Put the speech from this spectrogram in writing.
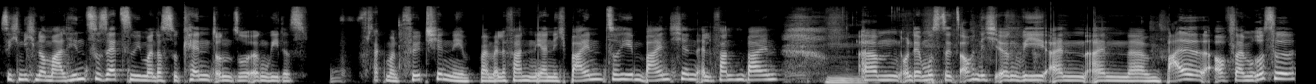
sich nicht normal hinzusetzen, wie man das so kennt und so irgendwie das sagt man Pfötchen? Nee, beim Elefanten eher nicht Bein zu heben, Beinchen, Elefantenbein. Hm. Ähm, und er musste jetzt auch nicht irgendwie einen, einen ähm, Ball auf seinem Rüssel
